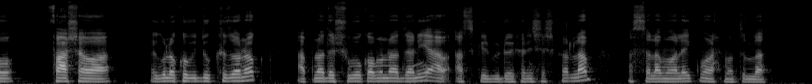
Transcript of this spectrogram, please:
ফাঁস হওয়া, এগুলো খুবই দুঃখজনক। আপনাদের শুভকামনা জানিয়ে আজকের ভিডিও এখানে শেষ করলাম। আসসালামু আলাইকুম রহমতুল্লাহ।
